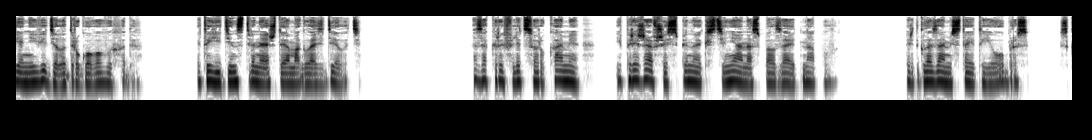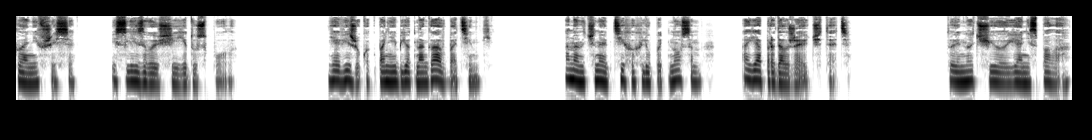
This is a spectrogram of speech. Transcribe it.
Я не видела другого выхода. Это единственное, что я могла сделать. Закрыв лицо руками и прижавшись спиной к стене, она сползает на пол. Перед глазами стоит ее образ, склонившийся и слизывающий еду с пола. Я вижу, как по ней бьет нога в ботинке. Она начинает тихо хлюпать носом, а я продолжаю читать. Той ночью я не спала,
